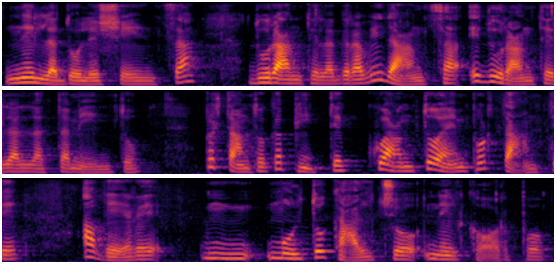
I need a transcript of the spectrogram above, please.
nell'adolescenza, durante la gravidanza e durante l'allattamento. Pertanto capite quanto è importante avere mm, molto calcio nel corpo.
